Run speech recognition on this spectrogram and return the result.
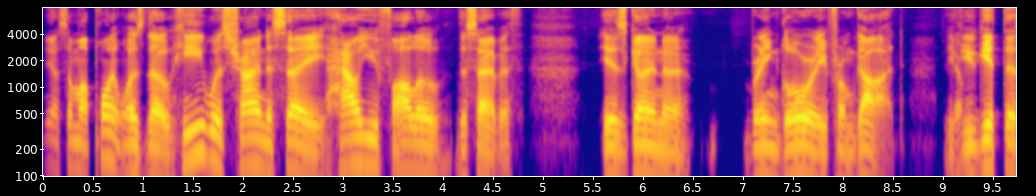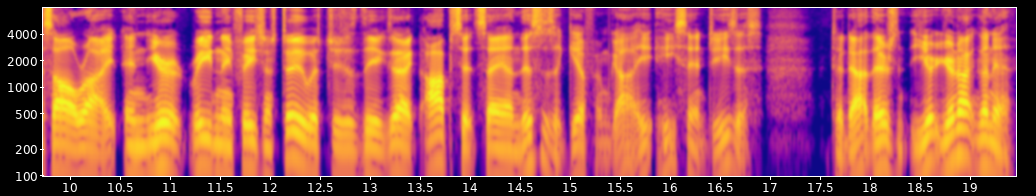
Yeah, so my point was though, he was trying to say how you follow the Sabbath is going to bring glory from God. If you get this all right, and you're reading Ephesians 2, which is the exact opposite, saying this is a gift from God. He, he sent Jesus to die. There's you're you're not going to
